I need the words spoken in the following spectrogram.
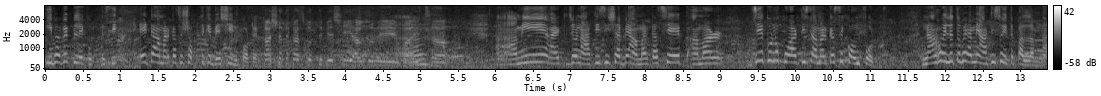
কীভাবে প্লে করতেছি এটা আমার কাছে সব থেকে বেশি ইম্পর্টেন্ট কার সাথে কাজ করতে বেশি আগ্রহী বা ইচ্ছা? আমি একজন আর্টিস্ট হিসাবে আমার কাছে, আমার যে কোনো কোয়ার্টিস্ট আমার কাছে কমফোর্ট না হইলে তো ভাই আমি আর্টিস্ট হইতে পারলাম না।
